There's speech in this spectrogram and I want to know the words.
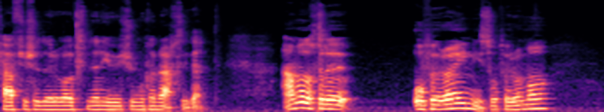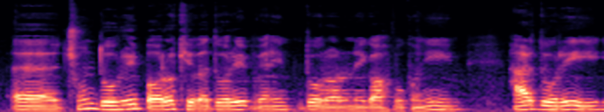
کفششو داره واکس می‌زنه یا شروع می‌کنه رقصیدن. اما داخل اپرا این نیست. اپرا ما چون دوره باروکه و دوره یعنی دوره رو نگاه بکنیم هر دوره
